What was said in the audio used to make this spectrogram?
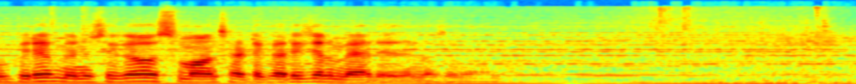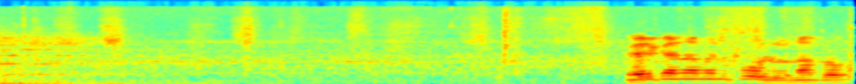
ਉਹ ਵੀਰੇ ਮੈਨੂੰ ਸੀਗਾ ਉਹ ਸਮਾਨ ਸੈੱਟ ਕਰੀ ਚਲ ਮੈਂ ਦੇ ਦੇਣਾ ਸਮਾਨ। ਫਿਰ ਕਹਿੰਦਾ ਮੈਨੂੰ ਭੋਲੂ ਨਾ ਕਹੋ।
